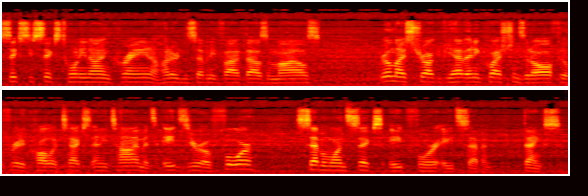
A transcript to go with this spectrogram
6629 crane, 175,000 miles. Real nice truck. If you have any questions at all, feel free to call or text anytime. It's 804 716 8487. Thanks.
